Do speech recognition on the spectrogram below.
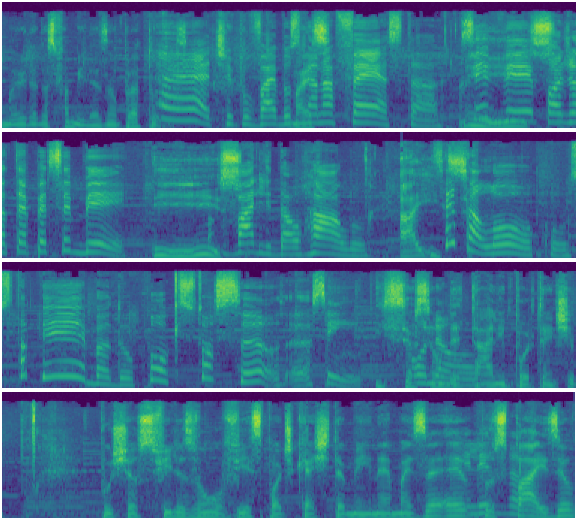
maioria das famílias, não para todas. É, tipo, vai buscar Mas- na festa. Você vê, Isso. pode até perceber. Isso. Vale o ralo? Aí, Você tá louco? Você tá bêbado? Pô, que situação. Assim. Isso é só um não? detalhe importante. Puxa, os filhos vão ouvir esse podcast também, né? Mas é, é pros vão. pais, eu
